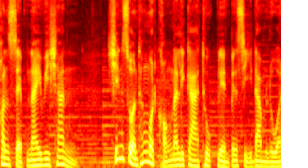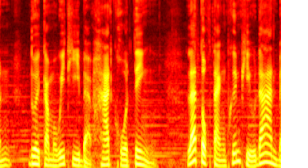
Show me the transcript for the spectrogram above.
คอนเซปต์ Night Vision ชิ้นส่วนทั้งหมดของนาฬิกาถูกเปลี่ยนเป็นสีดำล้วน ด้วยกรรมวิธีแบบ Hard Coating และตกแต่งพื้นผิวด้านแบ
